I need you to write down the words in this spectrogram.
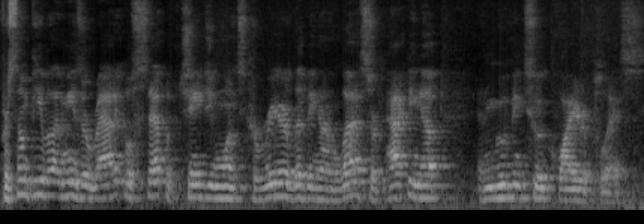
For some people, that means a radical step of changing one's career, living on less, or packing up and moving to a quieter place.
